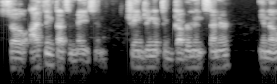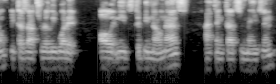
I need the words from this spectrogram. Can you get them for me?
So I think that's amazing. Changing it to government center, you know, because that's really what it all it needs to be known as. I think that's amazing.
